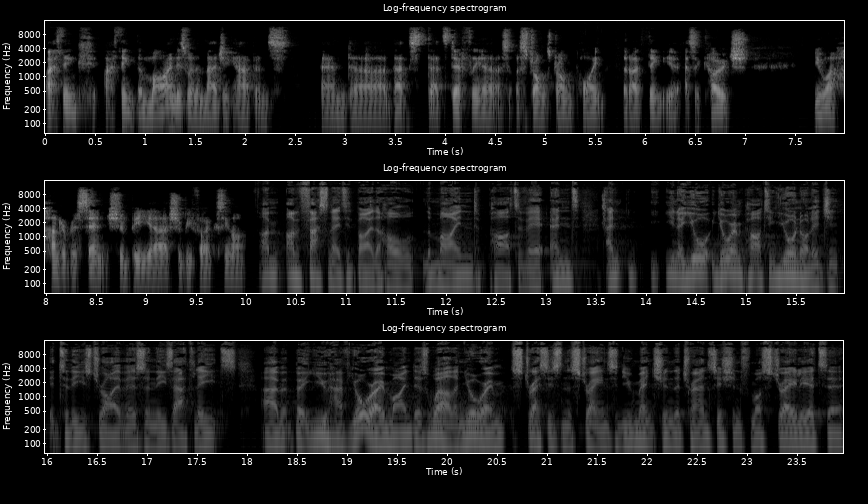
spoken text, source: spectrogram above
I think I think the mind is where the magic happens and uh, that's that's definitely a, a, strong strong point that I think as a coach you 100% should be uh, should be focusing on. I'm I'm fascinated by the whole the mind part of it, and and you know you're you're imparting your knowledge to these drivers and these athletes, um, but you have your own mind as well and your own stresses and strains. And you mentioned the transition from Australia to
